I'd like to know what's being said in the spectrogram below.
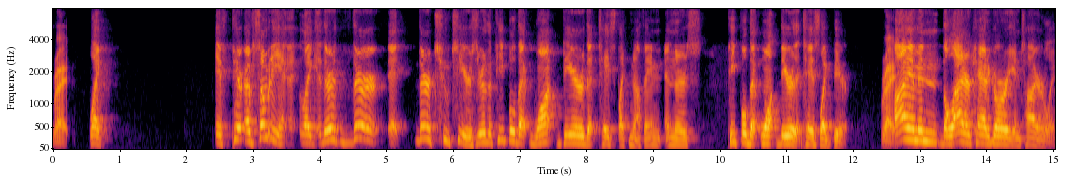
Right. like if if somebody like there there eh, there are two tiers there are the people that want beer that tastes like nothing and there's people that want beer that tastes like beer Right. i am in the latter category entirely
